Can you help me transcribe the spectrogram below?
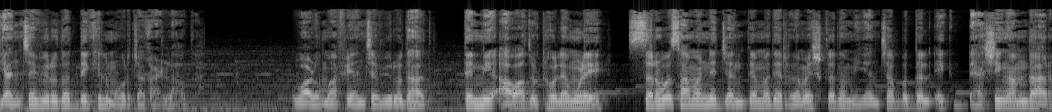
यांच्या विरोधात देखील मोर्चा काढला होता. वाळू माफियांच्या विरोधात त्यांनी आवाज उठवल्यामुळे सर्वसामान्य जनतेमध्ये रमेश कदम यांच्याबद्दल एक डॅशिंग आमदार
